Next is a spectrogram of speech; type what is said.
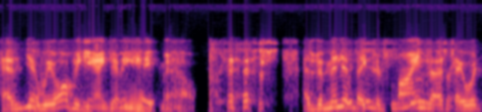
and you know, we all began getting hate mail. and the minute Which they could find ludicrous. us, they would.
